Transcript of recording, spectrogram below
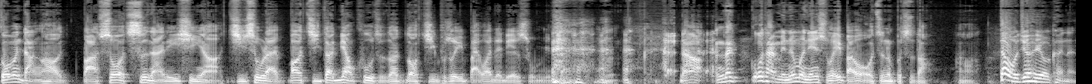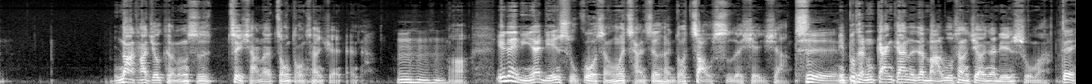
国民党哈把所有吃奶的心啊挤出来，包括挤到尿裤子都都挤不出一百万的连署名单。嗯、那那郭台铭能不能连署一百万，我真的不知道啊。但我觉得很有可能。那他就可能是最强的总统参选人了。嗯哼哼，啊，因为你在连署过程会产生很多造势的现象，是你不可能干干的在马路上叫人家连署嘛？对，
